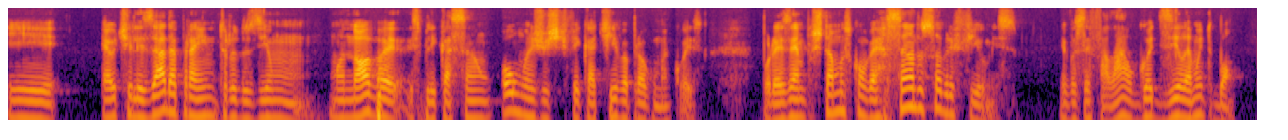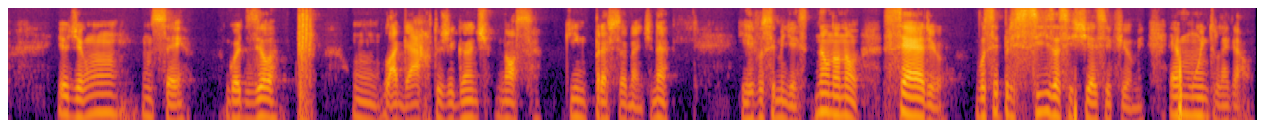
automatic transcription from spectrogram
E é utilizada para introduzir um, uma nova explicação ou uma justificativa para alguma coisa. Por exemplo, estamos conversando sobre filmes e você fala, ah, o Godzilla é muito bom. Eu digo, hum, não sei, Godzilla, um lagarto gigante, nossa, que impressionante, né? E aí você me diz, não, não, não, sério, você precisa assistir esse filme, é muito legal.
